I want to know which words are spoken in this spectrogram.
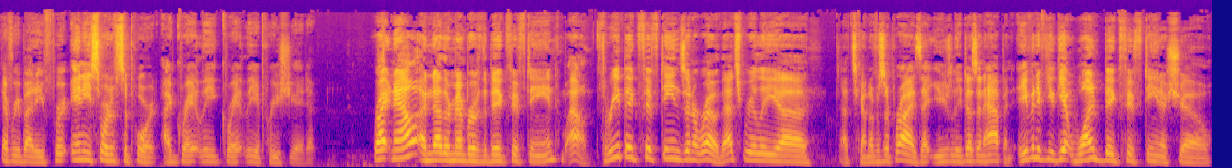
everybody, for any sort of support. I greatly, greatly appreciate it. Right now, another member of the Big 15. Wow, three Big 15s in a row. That's really, uh, that's kind of a surprise. That usually doesn't happen. Even if you get one Big 15 a show,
